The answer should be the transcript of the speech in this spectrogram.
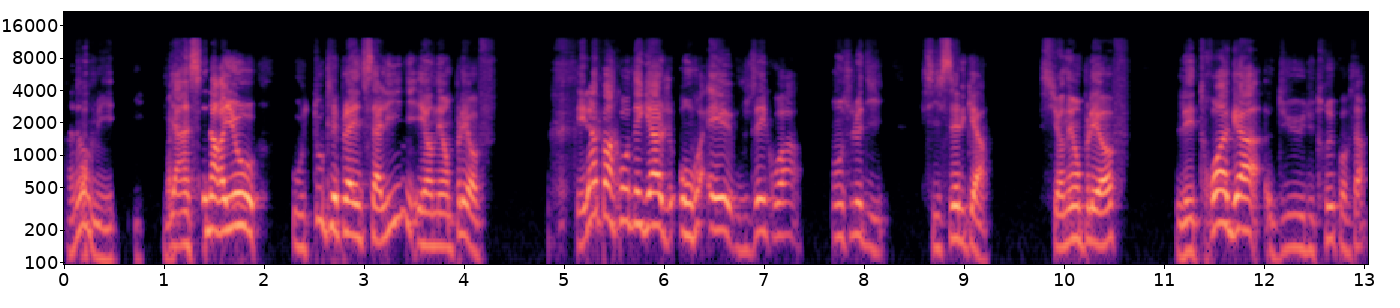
Ah non, mais il y a un scénario où toutes les planètes s'alignent et on est en playoff. Et là, par contre, les gars, on... et vous savez quoi? On se le dit. Si c'est le cas, si on est en playoff, les trois gars du, truc comme ça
